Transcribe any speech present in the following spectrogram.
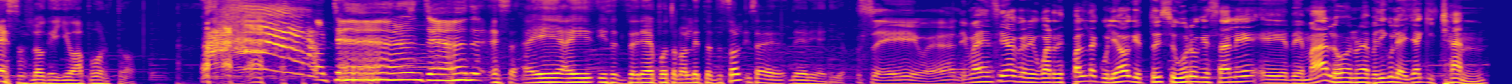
Eso es lo que yo aporto. Esa, ahí, ahí y se, se debería haber puesto los lentes de sol y se debería haber ido. Sí, weón. Y más encima con el guardaespaldas culiado que estoy seguro que sale eh, de malo en una película de Jackie Chan.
